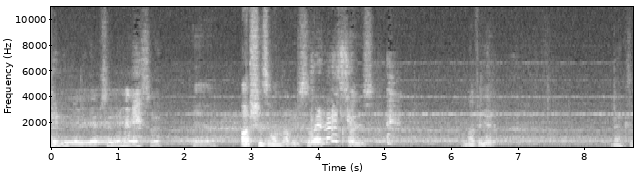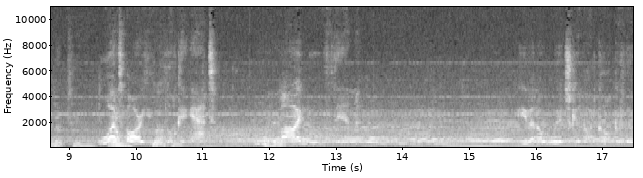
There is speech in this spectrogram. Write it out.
End of the episode anyway, so. Yeah. Oh, she's the one that we saw Grandmaster. close on that video. No, 'cause it looked too. What young. are you No. looking at? Oh, yeah. My move, then. Even a witch cannot conquer those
